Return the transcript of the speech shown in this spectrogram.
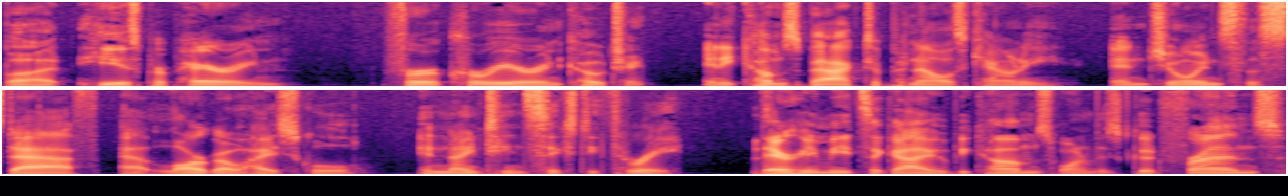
but he is preparing for a career in coaching. And he comes back to Pinellas County and joins the staff at Largo High School in 1963. There he meets a guy who becomes one of his good friends,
